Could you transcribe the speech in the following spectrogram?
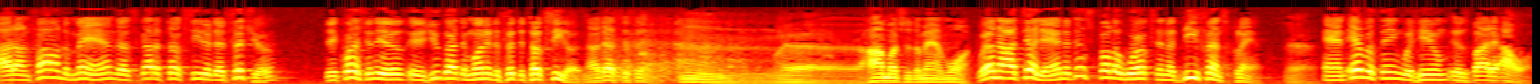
I done found a man that's got a tuxedo that fits you. The question is, is you got the money to fit the tuxedo? Now, that's the thing. Hmm. Uh, how much does the man want? Well, now, I tell you, Andy, this fellow works in a defense plant, Yeah. and everything with him is by the hour.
